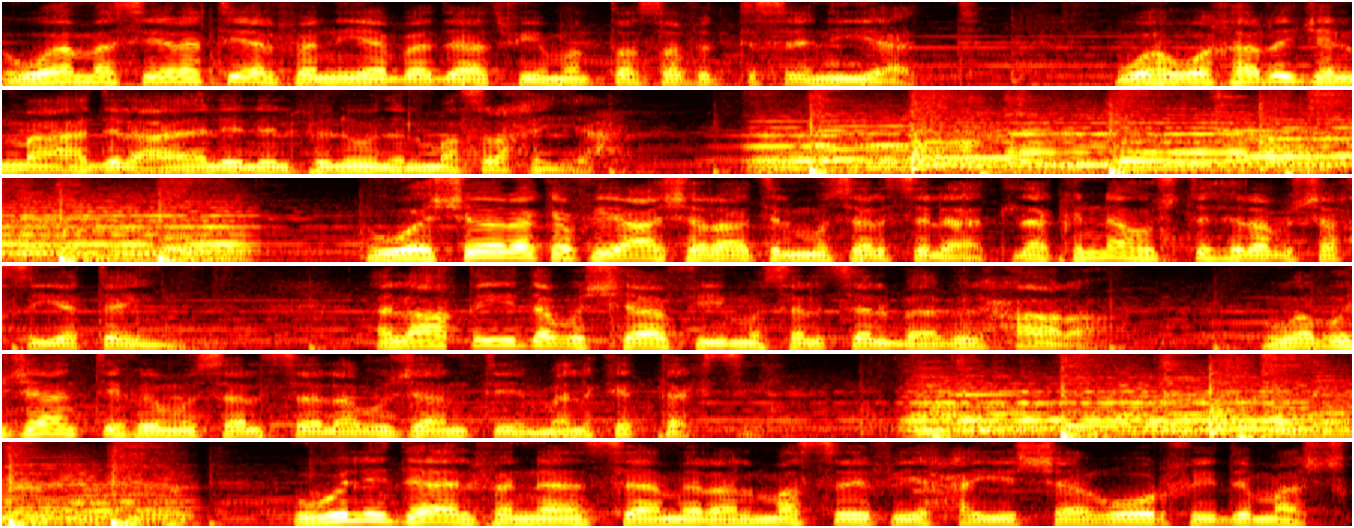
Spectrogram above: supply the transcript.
ومسيرته الفنية بدأت في منتصف التسعينيات وهو خريج المعهد العالي للفنون المسرحية. وشارك في عشرات المسلسلات لكنه اشتهر بشخصيتين العقيد أبو الشاف في مسلسل باب الحارة وأبو جانتي في مسلسل أبو جانتي ملك التاكسي. ولد الفنان سامر المصري في حي الشاغور في دمشق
